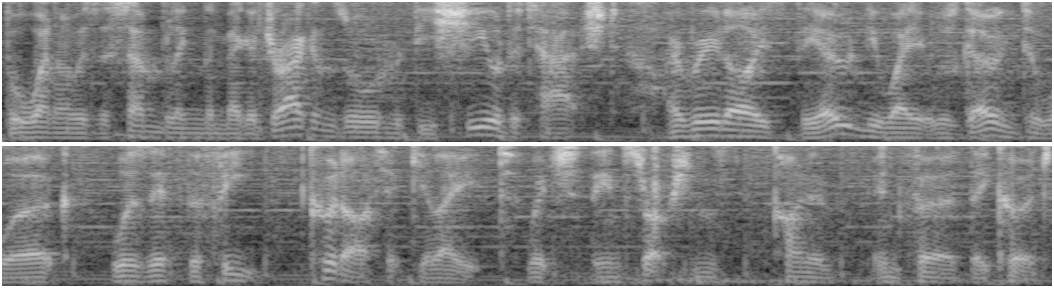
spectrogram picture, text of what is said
but when I was assembling the Mega Dragon Zord with the shield attached, I realised the only way it was going to work was if the feet could articulate, which the instructions kind of inferred they could.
